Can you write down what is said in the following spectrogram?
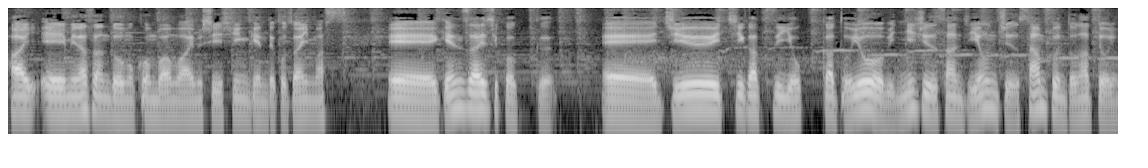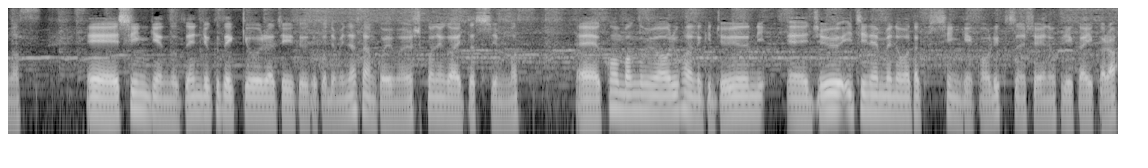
はい、えー、皆さんどうもこんばんは。MC 信玄でございます、えー、現在時刻、えー、11月4日土曜日23時43分となっております。えー、信玄の全力絶叫ラジーというところで皆さん今夜もよろしくお願いいたします。えー、この番組はオリファン歴12、えー、11年目の私信玄がオリックスの試合の振り返りから、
